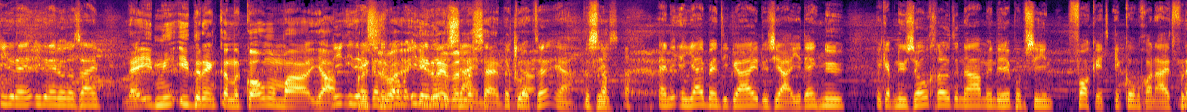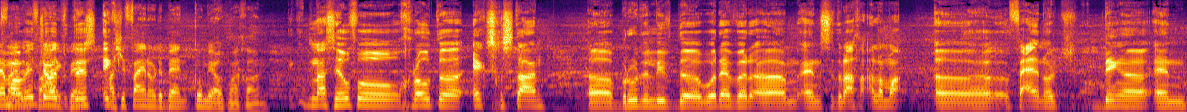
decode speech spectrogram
Iedereen, iedereen wil er zijn. Nee, niet iedereen kan er komen, maar ja. Niet iedereen kan er komen, iedereen, wil er wil zijn. Dat klopt, ja. hè? Ja, precies. en, en jij bent die guy, dus ja, je denkt nu... Ik heb nu zo'n grote naam in de hip-hop scene. Fuck it, ik kom gewoon uit voor Nee, maar weet je wat het ben. is? Ik- Als je Feyenoorder bent, kom je ook maar gewoon. Ik heb naast heel veel grote acts gestaan. eh, broederliefde, whatever. ehm, en ze dragen allemaal eh Feyenoord dingen. En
